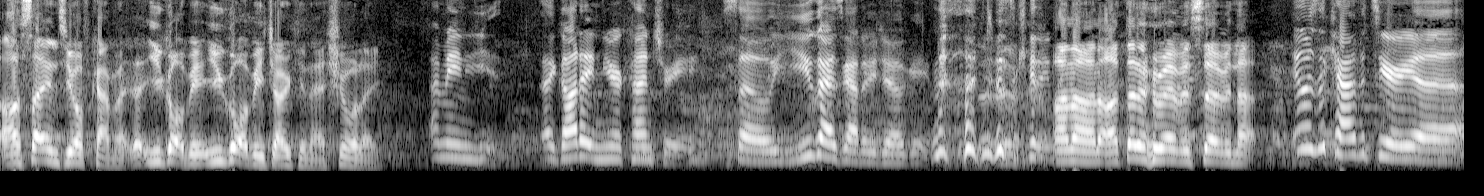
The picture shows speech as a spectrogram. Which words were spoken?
I was saying to you off camera, you got to be you got to be joking there, surely. I mean, I got it in your country, so you guys got to be joking. Just kidding. I know, I know, I don't know whoever's serving that. It was a cafeteria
